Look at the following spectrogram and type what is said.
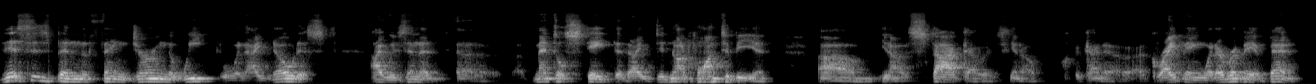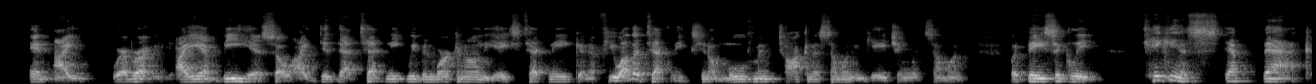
this has been the thing during the week when I noticed I was in a, a mental state that I did not want to be in. Um, you know, I was stuck. I was, you know, kind of griping, whatever it may have been. And I wherever I am, be here. So I did that technique we've been working on, the ACE technique, and a few other techniques, you know, movement, talking to someone, engaging with someone, but basically taking a step back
